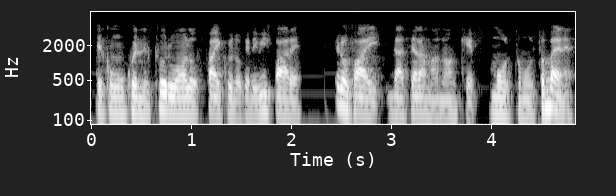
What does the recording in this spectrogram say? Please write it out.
che comunque nel tuo ruolo fai quello che devi fare e lo fai dati alla mano anche molto molto bene.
